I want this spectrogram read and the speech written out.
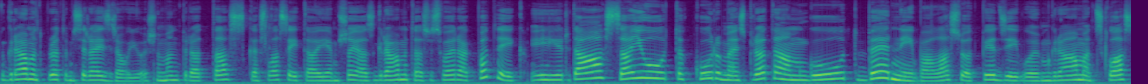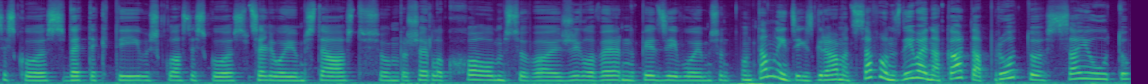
Grāmata, protams, ir aizraujoša. Manuprāt, tas, kas lasītājiem šajās grāmatās visvairāk patīk, ir tā sajūta, kuru mēs pratām gūt bērnībā, lasot piedzīvojumu grāmatas klasiskās klasiskos detektīvus, klasiskos ceļojumu stāstus un par Šerloku Holmsu vai Žila Verna piedzīvojumus un, un tam līdzīgas grāmatas. Safons dīvainā kārtā prot to sajūtu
